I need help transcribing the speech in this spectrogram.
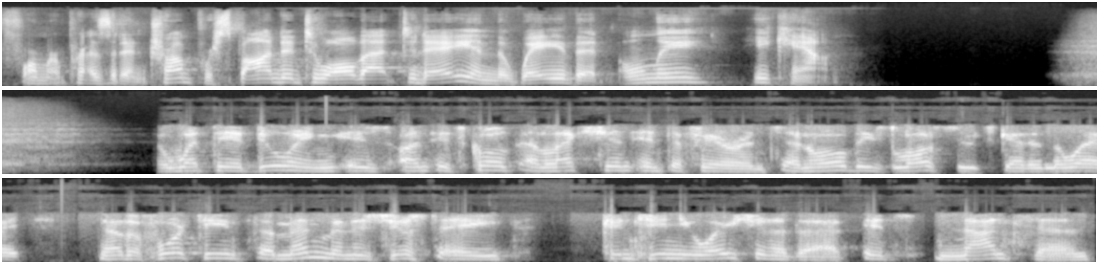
Former President Trump responded to all that today in the way that only he can. What they're doing is it's called election interference, and all these lawsuits get in the way. Now, the 14th Amendment is just a continuation of that. It's nonsense.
